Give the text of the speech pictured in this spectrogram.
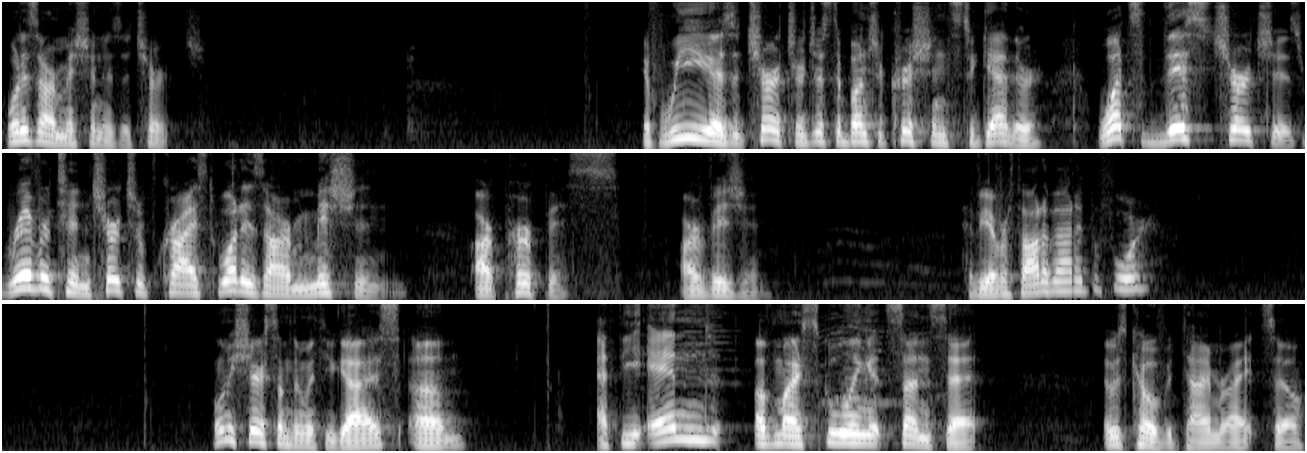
what is our mission as a church? If we as a church are just a bunch of Christians together, what's this church's, Riverton Church of Christ, what is our mission, our purpose, our vision? Have you ever thought about it before? Let me share something with you guys. Um, at the end of my schooling at Sunset, it was COVID time, right? So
